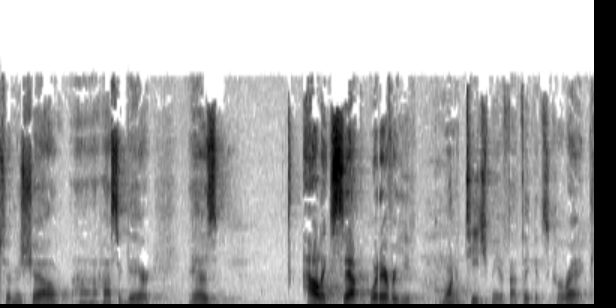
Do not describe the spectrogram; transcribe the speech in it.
to Michel uh, Haissaguerre is I'll accept whatever you want to teach me if I think it's correct.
